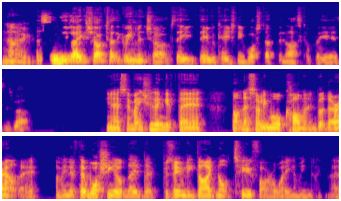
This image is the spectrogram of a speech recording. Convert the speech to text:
No. And similarly, like sharks like the Greenland sharks, they they've occasionally washed up in the last couple of years as well. Yeah, so it makes you think if they're not necessarily more common, but they're out there. I mean, if they're washing up, they they presumably died not too far away. I mean, it uh,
